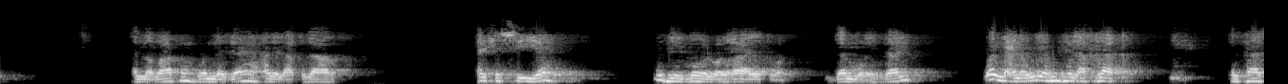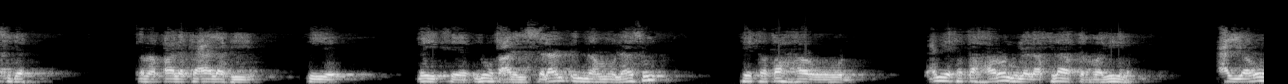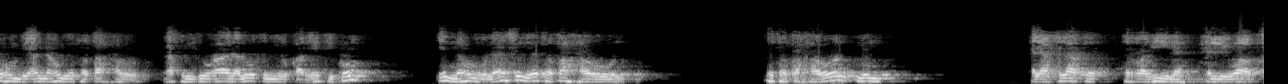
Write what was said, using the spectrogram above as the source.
النظافة والنزاهة عن الأقدار. الحسية مثل البول والغائط والدم وغير ذلك والمعنوية مثل الأخلاق الفاسدة. كما قال تعالى في في بيت لوط عليه السلام إنهم أناس يتطهرون. يعني يتطهرون من الأخلاق الرذيلة. عيروهم بأنهم يتطهرون. أخرجوا آل لوط من قريتكم إنهم أناس يتطهرون. يتطهرون من الأخلاق الرذيلة كاللواط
